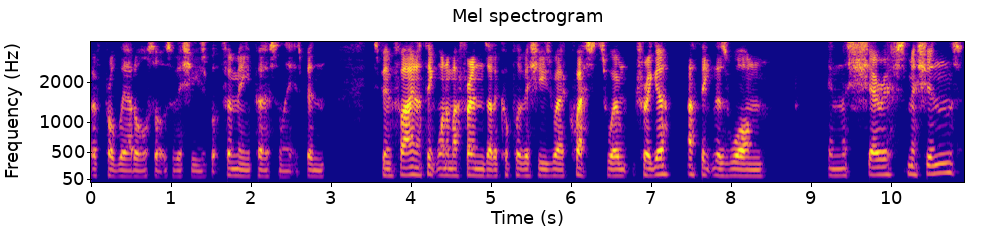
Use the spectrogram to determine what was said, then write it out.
have probably had all sorts of issues, but for me personally, it's been it's been fine. I think one of my friends had a couple of issues where quests won't trigger. I think there's one in the sheriff's missions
